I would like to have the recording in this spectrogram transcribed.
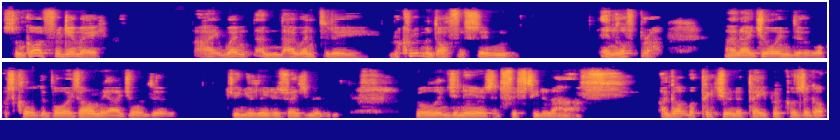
So God forgive me. I went and I went to the recruitment office in in Loughborough, and I joined the, what was called the Boys Army. I joined the Junior Leaders Regiment, Royal Engineers at 15 and a half. I got my picture in the paper because I got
